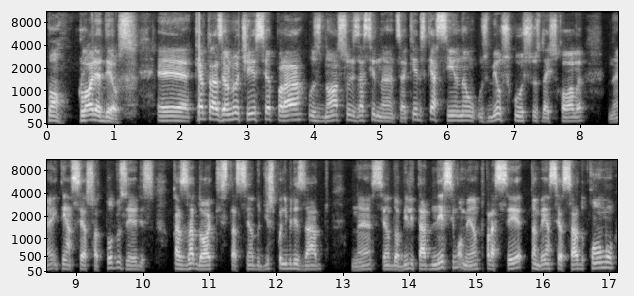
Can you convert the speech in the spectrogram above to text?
Bom, glória a Deus. É, quero trazer uma notícia para os nossos assinantes, aqueles que assinam os meus cursos da escola, né, e têm acesso a todos eles. O Casadoc está sendo disponibilizado, né, sendo habilitado nesse momento para ser também acessado como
